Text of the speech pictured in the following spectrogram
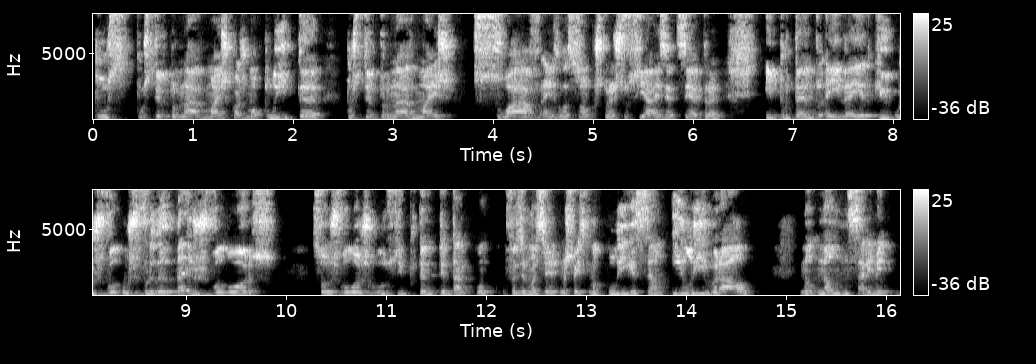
por, por se ter tornado mais cosmopolita, por se ter tornado mais suave em relação a questões sociais, etc. E, portanto, a ideia de que os, os verdadeiros valores são os valores russos e, portanto, tentar fazer uma, uma espécie de uma coligação iliberal não, não necessariamente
